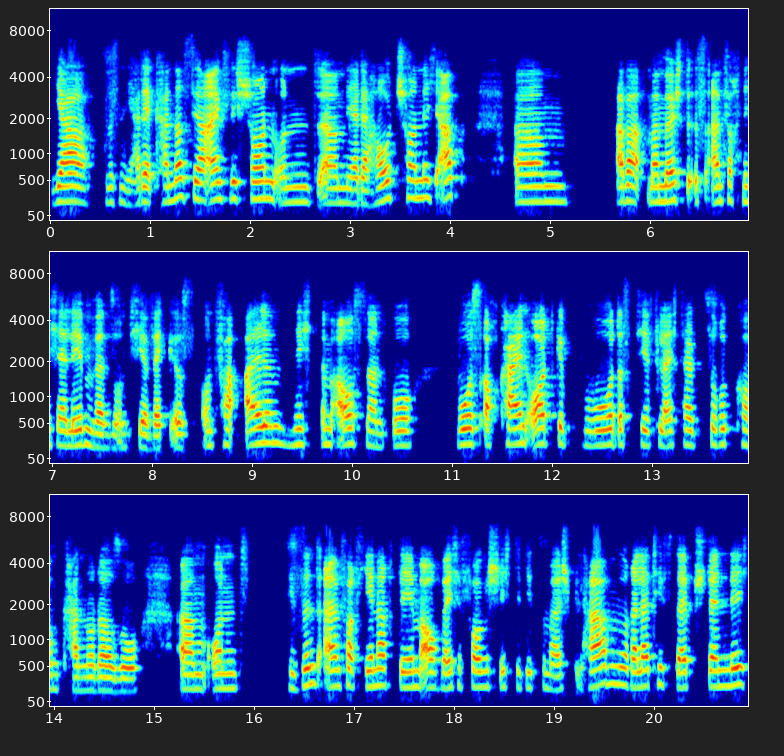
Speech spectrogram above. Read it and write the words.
ja, zu wissen, ja, der kann das ja eigentlich schon und ähm, ja, der haut schon nicht ab. Ähm, aber man möchte es einfach nicht erleben, wenn so ein Tier weg ist. Und vor allem nicht im Ausland, wo, wo es auch keinen Ort gibt, wo das Tier vielleicht halt zurückkommen kann oder so. Ähm, und die sind einfach, je nachdem auch, welche Vorgeschichte die zum Beispiel haben, relativ selbstständig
